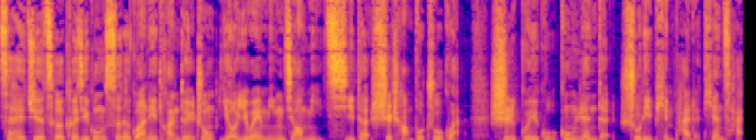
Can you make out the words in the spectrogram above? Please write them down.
在决策科技公司的管理团队中，有一位名叫米奇的市场部主管，是硅谷公认的树立品牌的天才。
